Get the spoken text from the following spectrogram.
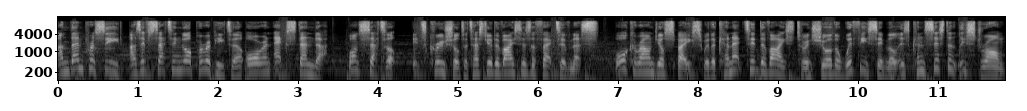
and then proceed as if setting up a repeater or an extender. Once set up, it's crucial to test your device's effectiveness. Walk around your space with a connected device to ensure the Wi-Fi signal is consistently strong.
